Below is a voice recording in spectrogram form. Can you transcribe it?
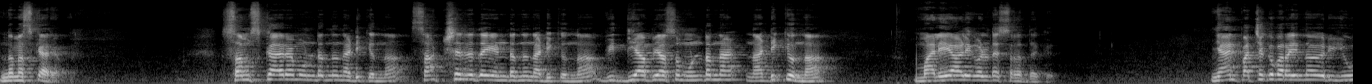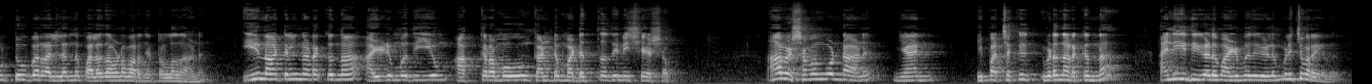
നമസ്കാരം. സംസ്കാരമുണ്ടെന്ന് നടിക്കുന്ന സാക്ഷരതയുണ്ടെന്ന് നടിക്കുന്ന വിദ്യാഭ്യാസമുണ്ടെന്ന് നടിക്കുന്ന മലയാളികളുടെ ശ്രദ്ധക്ക്. ഞാൻ പച്ചക്ക് പറയുന്ന ഒരു യൂട്യൂബർ അല്ലെന്ന് പലതവണ പറഞ്ഞിട്ടുള്ളതാണ്. ഈ നാട്ടിൽ നടക്കുന്ന അഴിമതിയും അക്രമവും കണ്ട് മടുത്തതിന് ശേഷം ആ വിഷമം കൊണ്ടാണ് ഞാൻ ഈ പച്ചക്ക് ഇവിടെ നടക്കുന്ന അനീതികളും അഴിമതികളും വിളിച്ചു പറയുന്നത്.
